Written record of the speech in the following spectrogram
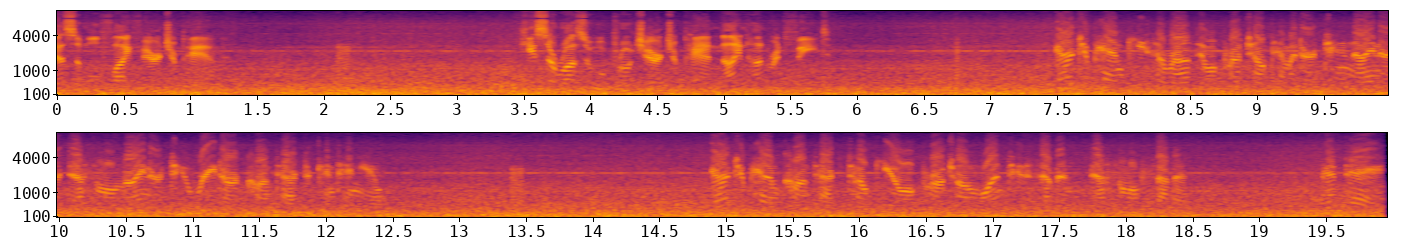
decimal 5 Air Japan. Kisarazu approach Air Japan 900 feet. Air Japan Kisarazu approach altimeter 29 or decimal 9 or 2 radar contact continue. Air Japan contact Tokyo approach on 127 decimal 7. Good day.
